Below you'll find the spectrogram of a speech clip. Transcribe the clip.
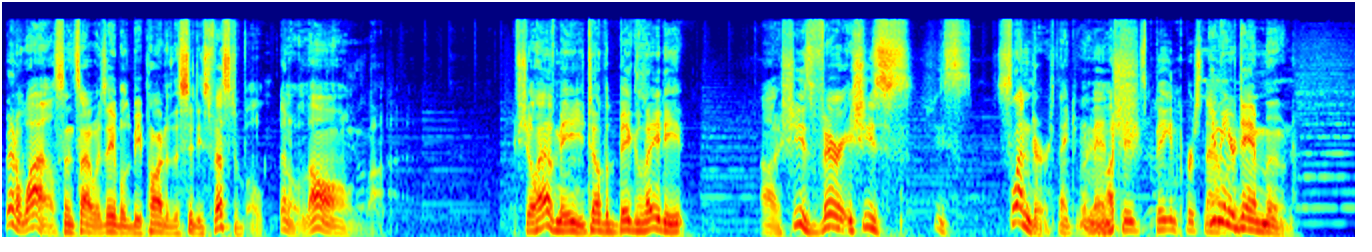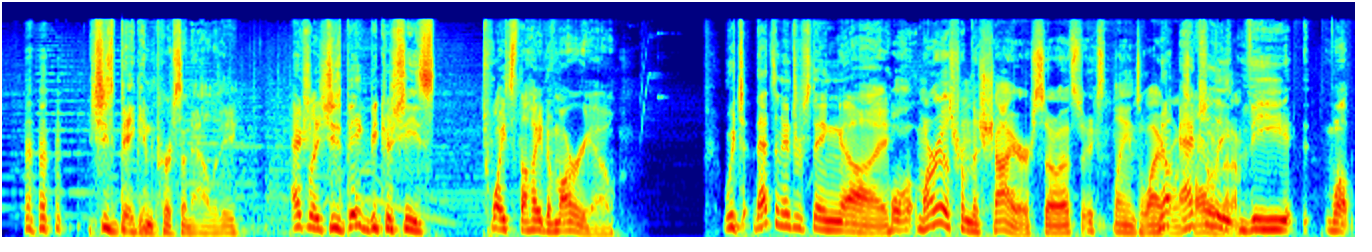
Been a while since I was able to be part of the city's festival. Been a long while. If she'll have me, you tell the big lady. Uh, she is very. She's she's slender. Thank you Hey, very man, much. she's big in personality. Give me your damn moon. she's big in personality. Actually, she's big because she's twice the height of Mario. Which that's an interesting. Uh, Well, Mario's from the Shire, so that explains why no, actually, taller than him. the well,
